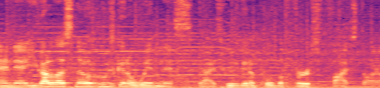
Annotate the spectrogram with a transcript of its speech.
and uh, you gotta let us know who's gonna win this, guys. Who's gonna pull the first five star?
